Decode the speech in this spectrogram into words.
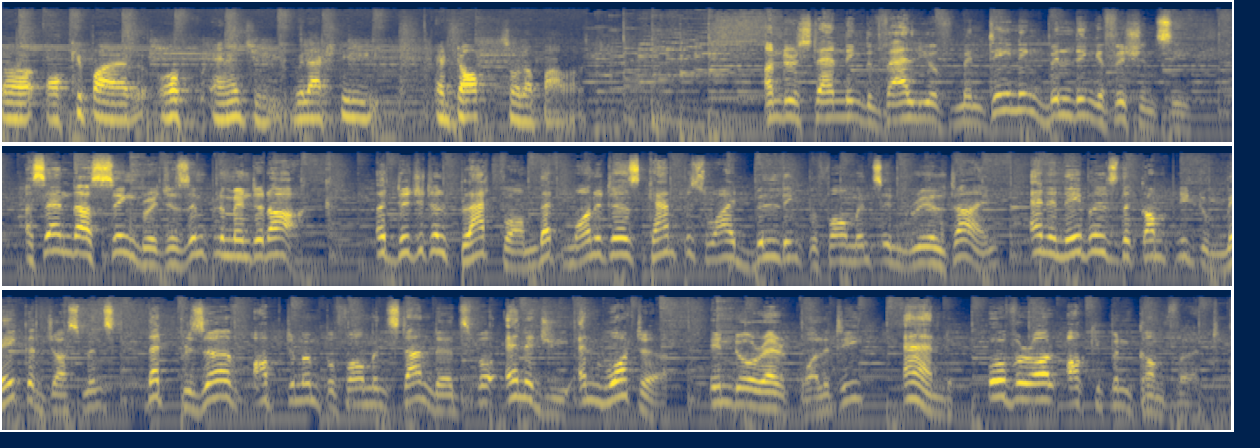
uh, occupier of energy will actually adopt solar power. Understanding the value of maintaining building efficiency, Ascendas-Singbridge has implemented ARC, a digital platform that monitors campus-wide building performance in real time and enables the company to make adjustments that preserve optimum performance standards for energy and water, indoor air quality and overall occupant comfort.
